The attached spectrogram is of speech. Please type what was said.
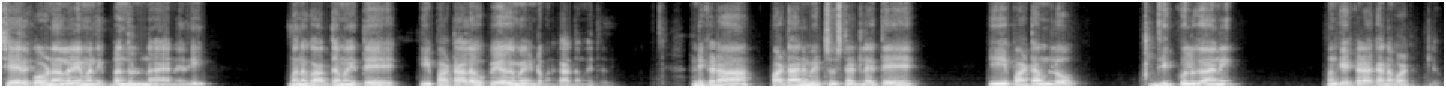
చేరుకోవడంలో ఏమైనా ఇబ్బందులు ఉన్నాయనేది మనకు అర్థమైతే ఈ పటాల ఉపయోగం ఏంటో మనకు అర్థమవుతుంది. అంటే ఇక్కడ పటాన్ని మీరు చూసినట్లయితే ఈ పటంలో దిక్కులు కానీ మనకి ఎక్కడా కనబడట్లేవు.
